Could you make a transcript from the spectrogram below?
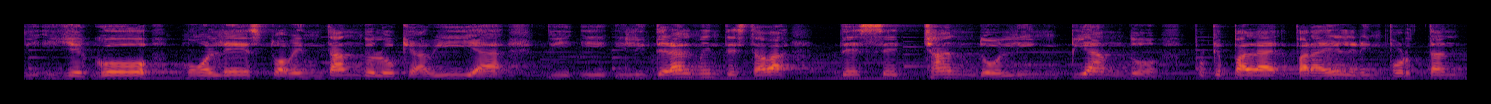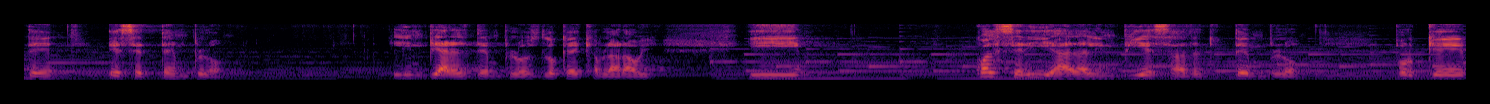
y, llegó molesto aventando lo que había y, literalmente estaba desechando, limpiando, porque para, para él era importante ese templo. Limpiar el templo es lo que hay que hablar hoy. ¿Y cuál sería la limpieza de tu templo? Porque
